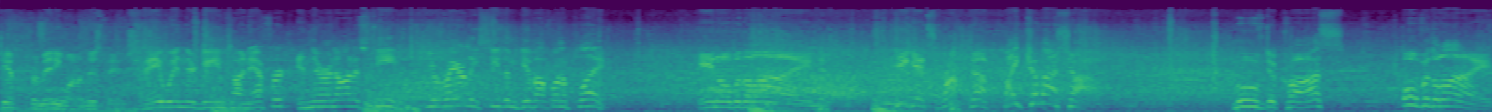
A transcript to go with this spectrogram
shift from anyone on this bench. They win their games on effort, and they're an honest team. You rarely see them give up on a play. In over the line. He gets roughed up by Kvasha. Moved across. Over the line.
